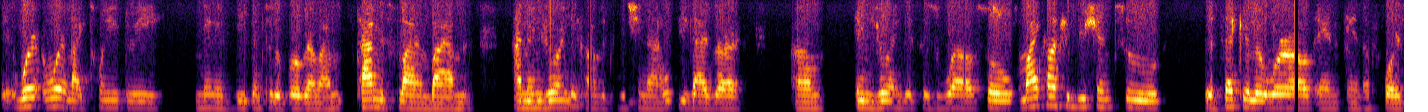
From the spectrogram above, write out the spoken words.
we're we're like 23 minutes deep into the program. I'm, time is flying by. I'm I'm enjoying the conversation. I hope you guys are um, enjoying this as well. So my contribution to the secular world and and of course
